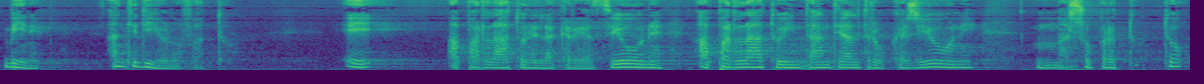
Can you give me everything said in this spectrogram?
Bene, anche Dio l'ha fatto e ha parlato nella creazione, ha parlato in tante altre occasioni, ma soprattutto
